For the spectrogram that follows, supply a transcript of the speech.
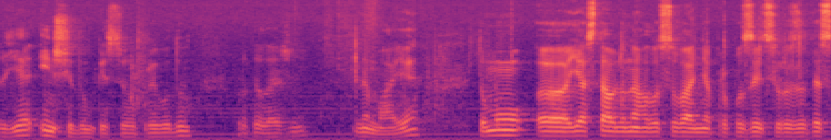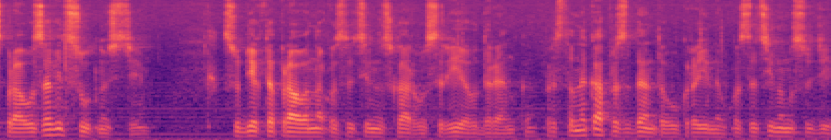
є інші думки з цього приводу? Протилежні? Немає. Тому е, я ставлю на голосування пропозицію розглядати справу за відсутності суб'єкта права на конституційну скаргу Сергія Гудеренка, представника президента України в Конституційному суді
